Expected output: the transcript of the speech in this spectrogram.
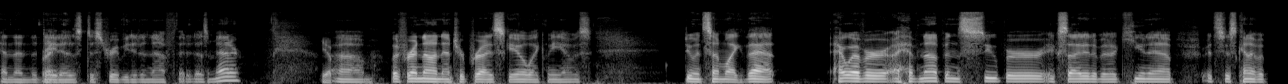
and then the Right. data is distributed enough that it doesn't matter. Yep. Um, but for a non-enterprise scale like me, I was doing something like that. However, I have not been super excited about QNAP. It's just kind of a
